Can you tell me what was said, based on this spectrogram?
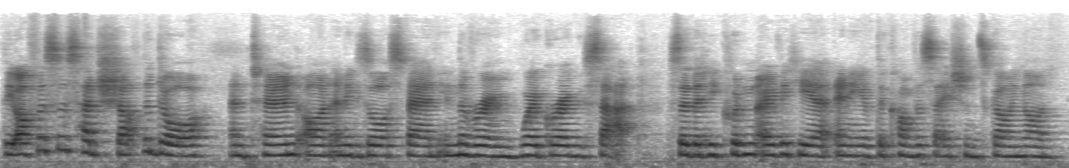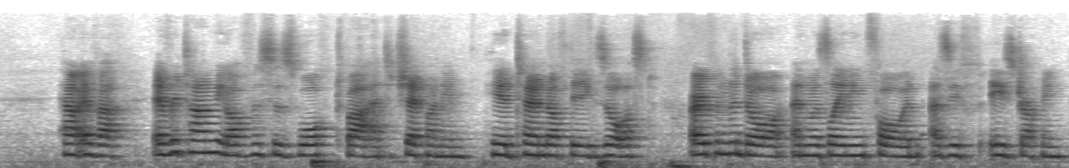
The officers had shut the door and turned on an exhaust fan in the room where Greg sat so that he couldn't overhear any of the conversations going on. However, every time the officers walked by to check on him, he had turned off the exhaust, opened the door, and was leaning forward as if eavesdropping.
